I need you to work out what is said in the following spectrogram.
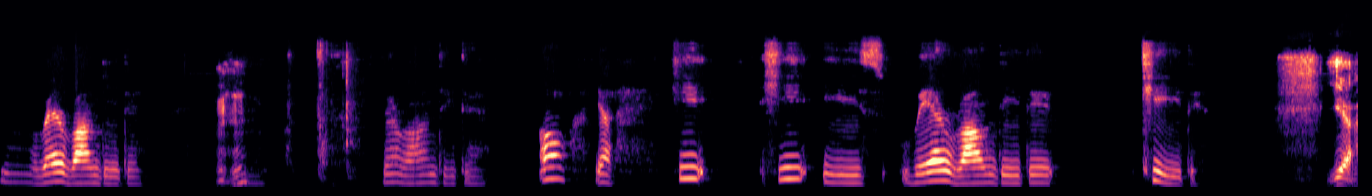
Mm, well-rounded, mm, well-rounded. Oh yeah, he he is well-rounded kid. Yeah.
